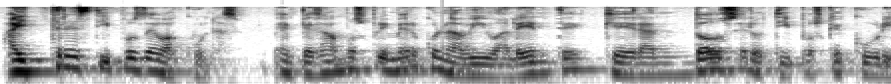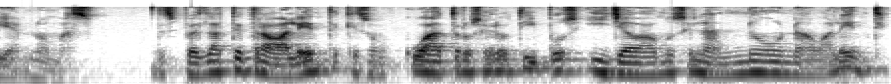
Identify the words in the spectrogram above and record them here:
Hay tres tipos de vacunas. Empezamos primero con la bivalente, que eran dos serotipos que cubrían no más. Después la tetravalente, que son cuatro serotipos, y ya vamos en la nonavalente,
